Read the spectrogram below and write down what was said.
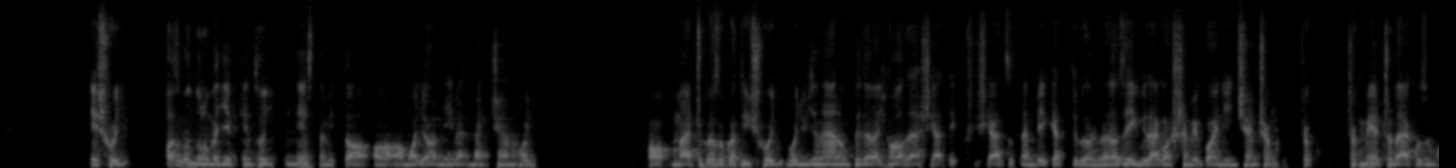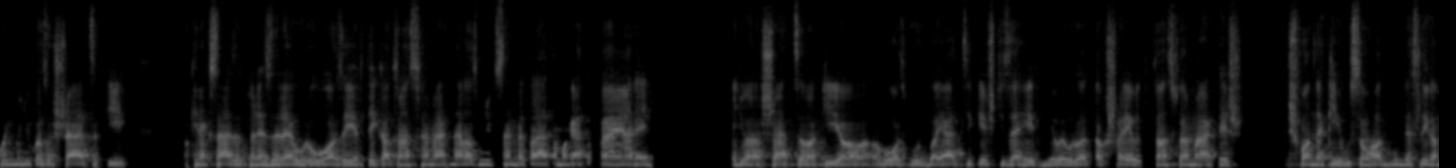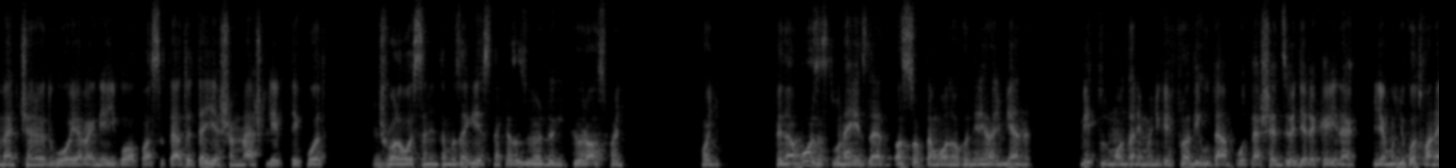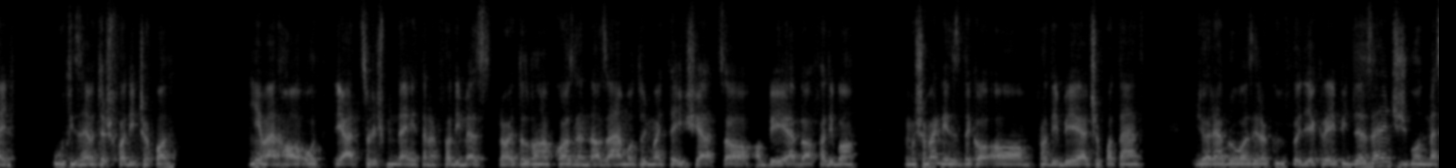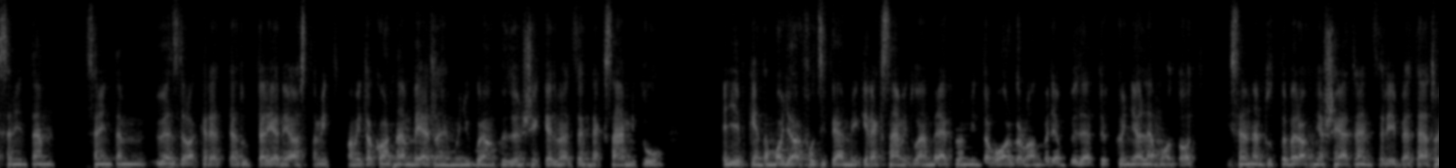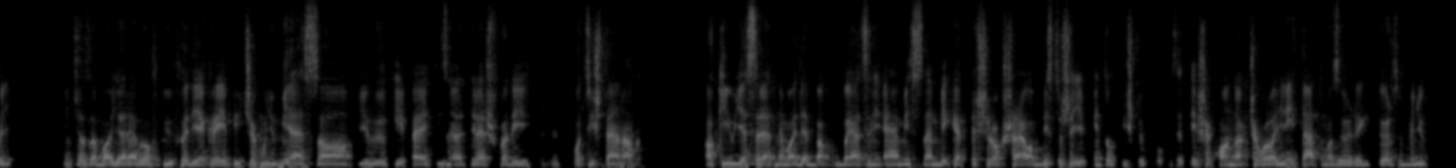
és hogy azt gondolom egyébként, hogy néztem itt a, a, a magyar német meccsen, hogy a, már csak azokat is, hogy, hogy ugye nálunk például egy haladás játékos is játszott MB2-ből, amivel az égvilágon semmi baj nincsen, csak, mhm. csak, csak miért csodálkozunk, hogy mondjuk az a srác, aki, akinek 150 ezer euró az értéke a transfermárknál, az mondjuk szembe találta magát a pályán egy, egy olyan sráccal, aki a, a Wolfsburgba játszik, és 17 millió euró a tagsája a transfermárk, és, és van neki 26 Bundesliga meccsen, 5 gólja, meg 4 gólpassza. Tehát, hogy teljesen más lépték volt, és mhm. valahol szerintem az egésznek ez az ördögi kör az, hogy, hogy Például borzasztó nehéz lehet, azt szoktam gondolkodni néha, hogy milyen, mit tud mondani mondjuk egy Fradi utánpótlás edző a gyerekeinek. Ugye mondjuk ott van egy U15-ös Fradi csapat, nyilván ha ott játszol és minden héten a Fradi mez rajtad van, akkor az lenne az álmod, hogy majd te is játsz a, a BL-be, a Fradiba. De most ha megnézitek a, a Fradi BL csapatát, ugye a Rebro azért a külföldiekre épít, de ezzel nincs is gond, mert szerintem, szerintem ő ezzel a kerettel tudta elérni azt, amit, amit akart, nem véletlenül mondjuk olyan közönségkedvenceknek számító egyébként a magyar foci termékének számító emberekről, mint a Vargaland vagy a Böder tök könnyen lemondott, hiszen nem tudta berakni a saját rendszerébe. Tehát, hogy nincs az a baj, hogy a Rebrov külföldiekre épít, csak mondjuk mi lesz a jövőképe egy 15 éves fadi focistának, aki ugye szeretne majd ebbe a klubba játszani, elmész az MB2-es raksárában, biztos egyébként ott is több fizetések vannak, csak valahogy én itt látom az ördögi kört, hogy mondjuk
